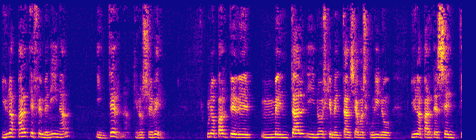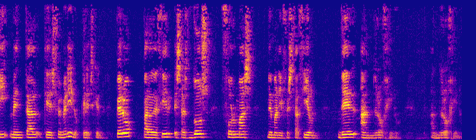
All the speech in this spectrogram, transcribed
y una parte femenina interna, que no se ve. Una parte de mental, y no es que mental sea masculino, y una parte sentimental que es femenino, que es que, pero para decir esas dos formas de manifestación del andrógino. Andrógino.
